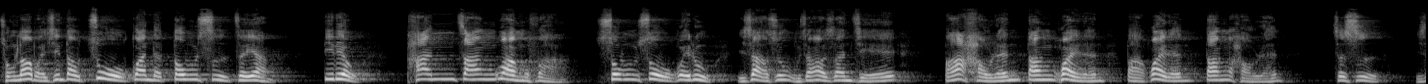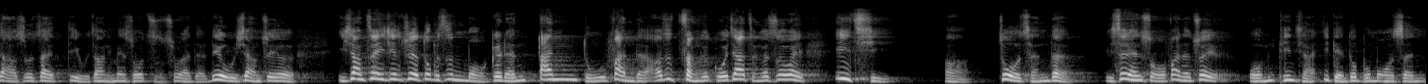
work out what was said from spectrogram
从老百姓到做官的都是这样。第六，贪赃枉法，收受贿赂，以赛亚书五章二十三节。把好人当坏人，把坏人当好人，这是以赛亚书在第五章里面所指出来的六项罪恶。以上这一件罪都不是某个人单独犯的，而是整个国家、整个社会一起啊做成的。以色列人所犯的罪，我们听起来一点都不陌生，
